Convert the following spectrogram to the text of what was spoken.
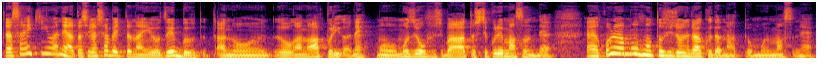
だ最近はね、私が喋った内容全部、あの、動画のアプリがね、もう文字起こしバーっとしてくれますんで、えー、これはもう本当非常に楽だなと思いますね。ね。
